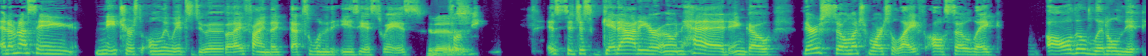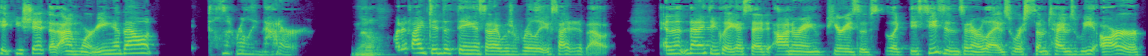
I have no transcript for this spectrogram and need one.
and I'm not saying nature's the only way to do it, but I find like that's one of the easiest ways for me is to just get out of your own head and go, there's so much more to life. Also, like all the little nitpicky shit that I'm worrying about doesn't really matter. No. What if I did the things that I was really excited about? And then, then I think, like I said, honoring periods of like these seasons in our lives where sometimes we are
